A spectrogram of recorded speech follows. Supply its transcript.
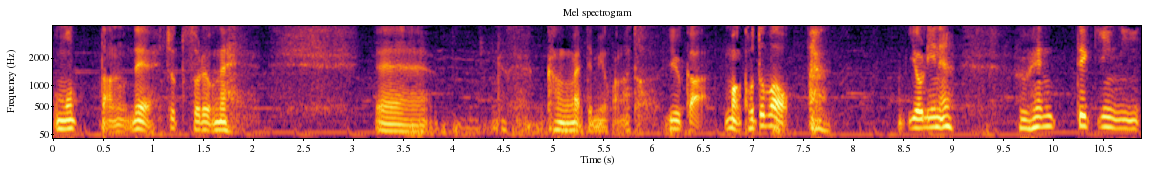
思ったので、ちょっとそれをね、えー、考えてみようかなというか、まあ、言葉を よりね、普遍的に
